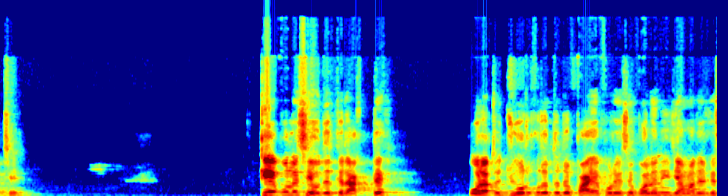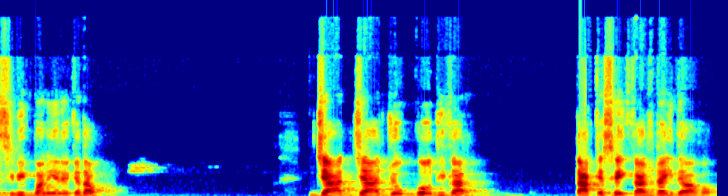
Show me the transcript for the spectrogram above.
আছে। কে বলেছে ওদেরকে রাখতে? ওরা তো জোর করে তোদের পায়ে পড়ে এসে বলেনি যে আমাদেরকে সিভিক বানিয়ে রেখে দাও। যার যা যোগ্য অধিকার, তাকে সেই কাজটাই দেওয়া হোক।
